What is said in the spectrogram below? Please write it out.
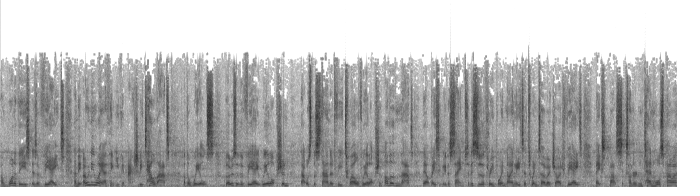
and one of these is a V8. And the only way I think you can actually tell that are the wheels. Those are the V8 wheel option, that was the standard V12 wheel option. Other than that, they are basically the same. So this is a 3.9 litre twin turbocharged V8, makes about 610 horsepower.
